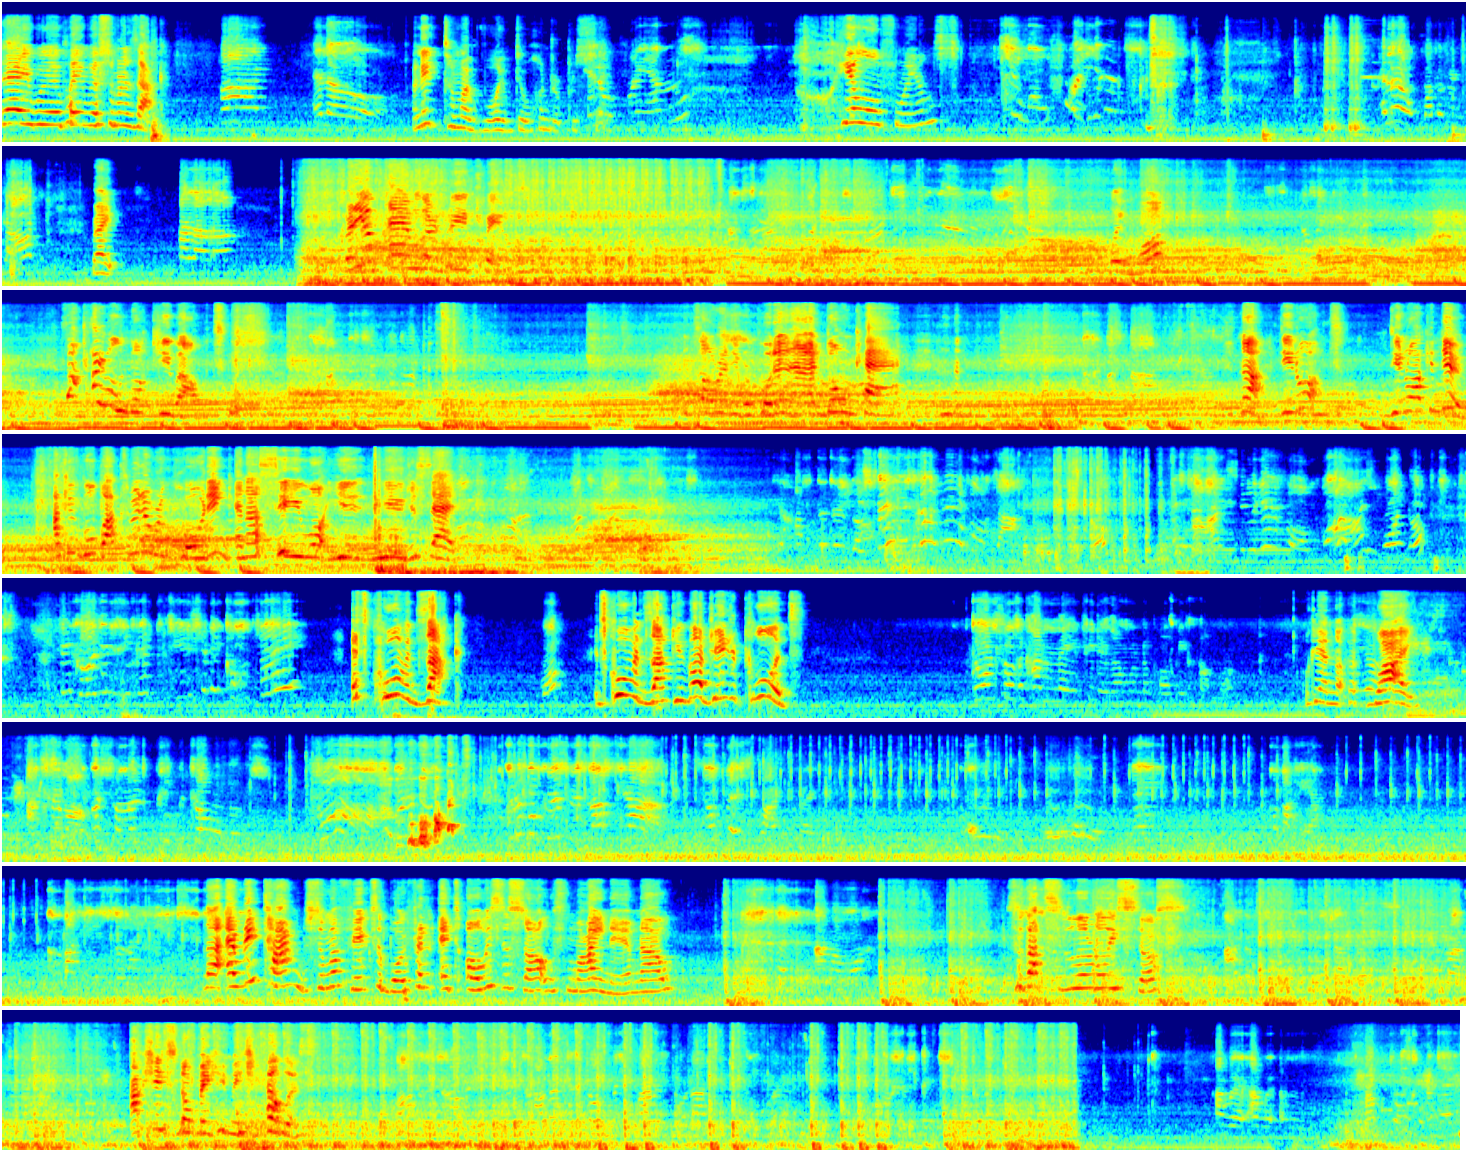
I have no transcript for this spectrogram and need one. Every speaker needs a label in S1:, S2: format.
S1: today we're playing with Summer and Zach.
S2: Hi. Hello.
S1: I need to turn my volume to 100%.
S2: Hello, friends.
S1: Hello, friends.
S2: Hello, friends. Hello, mother of God.
S1: Right,
S2: Hello.
S1: ready up, and we're gonna create trails. Will knock you out. It's already recorded, and I don't care. nah, do you know what? Do you know what I can do? I can go back to the recording, and I'll see what you you just said. Gotta change your clothes. Okay, I'm not gonna. Why? what? Now, every time someone fakes a boyfriend, it's always to start with my name now. Sus. Actually, stop making me jealous.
